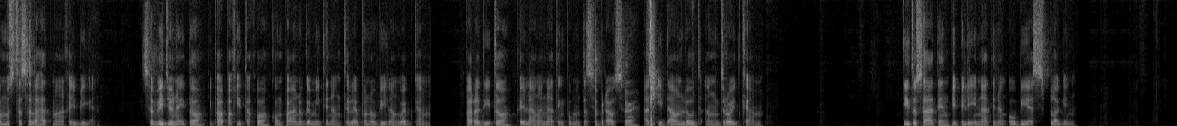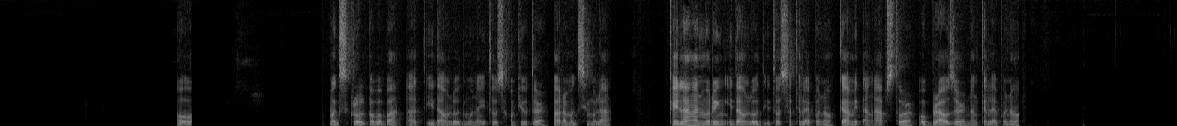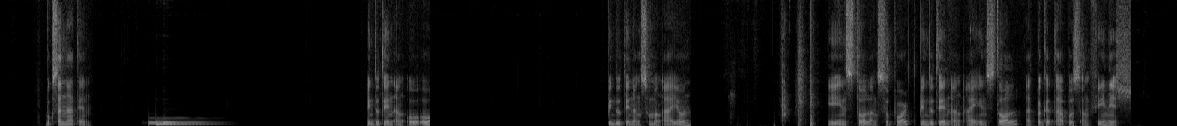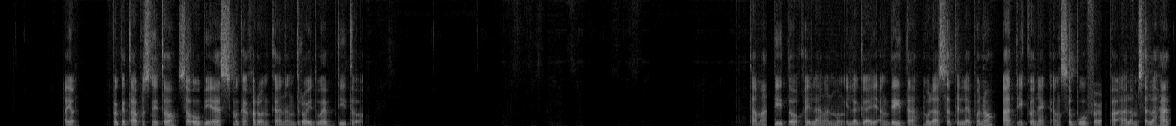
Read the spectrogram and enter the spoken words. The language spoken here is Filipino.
Kamusta sa lahat mga kaibigan? Sa video na ito, ipapakita ko kung paano gamitin ang telepono bilang webcam. Para dito, kailangan nating pumunta sa browser at i-download ang DroidCam. Dito sa atin, pipiliin natin ang OBS plugin. Oo. Mag-scroll pababa at i-download muna ito sa computer para magsimula. Kailangan mo ring i-download ito sa telepono gamit ang App Store o browser ng telepono. Buksan natin. Pindutin ang Oo. Pindutin ang sumang-ayon. I-install ang support. Pindutin ang I install at pagkatapos ang finish. Ayun. Pagkatapos nito, sa OBS, magkakaroon ka ng Droid Web dito. Tama? Dito, kailangan mong ilagay ang data mula sa telepono at i-connect ang subwoofer. Paalam sa lahat.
